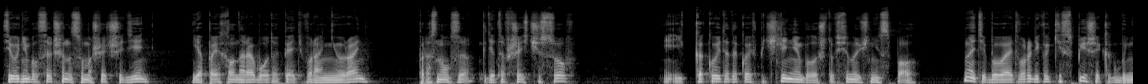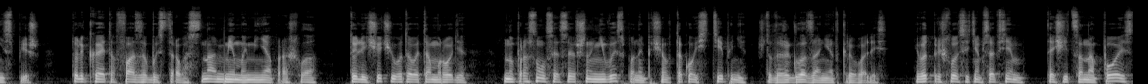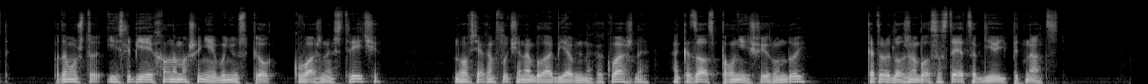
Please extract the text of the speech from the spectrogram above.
Сегодня был совершенно сумасшедший день. Я поехал на работу опять в раннюю рань, проснулся где-то в 6 часов, и какое-то такое впечатление было, что всю ночь не спал. Знаете, бывает, вроде как и спишь, и как бы не спишь. То ли какая-то фаза быстрого сна мимо меня прошла, то ли еще чего-то в этом роде. Но проснулся я совершенно невыспанный, причем в такой степени, что даже глаза не открывались. И вот пришлось этим совсем тащиться на поезд – потому что если бы я ехал на машине, я бы не успел к важной встрече, но во всяком случае она была объявлена как важная, оказалась полнейшей ерундой, которая должна была состояться в 9.15.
